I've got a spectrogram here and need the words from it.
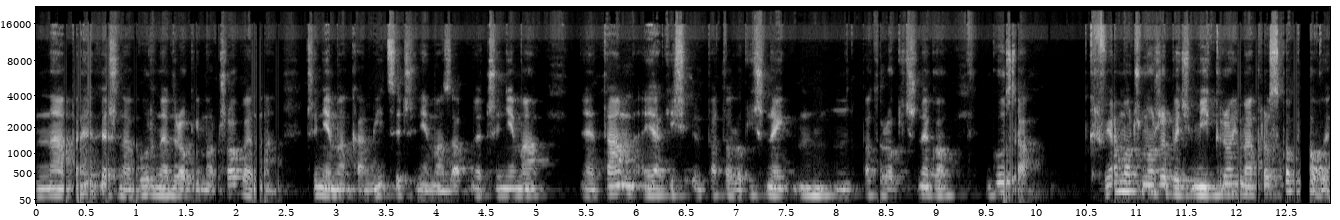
na pęcherz, na górne drogi moczowe, na, czy nie ma kamicy, czy nie ma, czy nie ma e, tam jakiejś patologicznej, mm, patologicznego guza. Krwiomocz może być mikro i makroskopowy,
